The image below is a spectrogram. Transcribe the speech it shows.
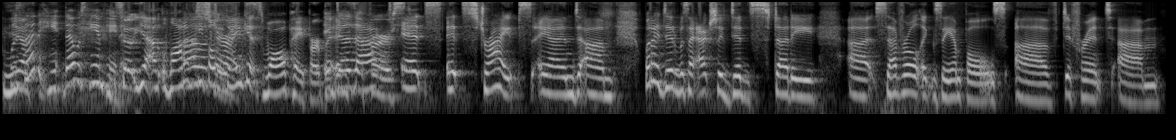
Was Yeah. that hand, that was hand painted? So yeah, a lot of Oh, people stripes. think it's wallpaper, but It does at first. It's it's stripes, and um, what I did was I actually did study uh, several examples of different. Um,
